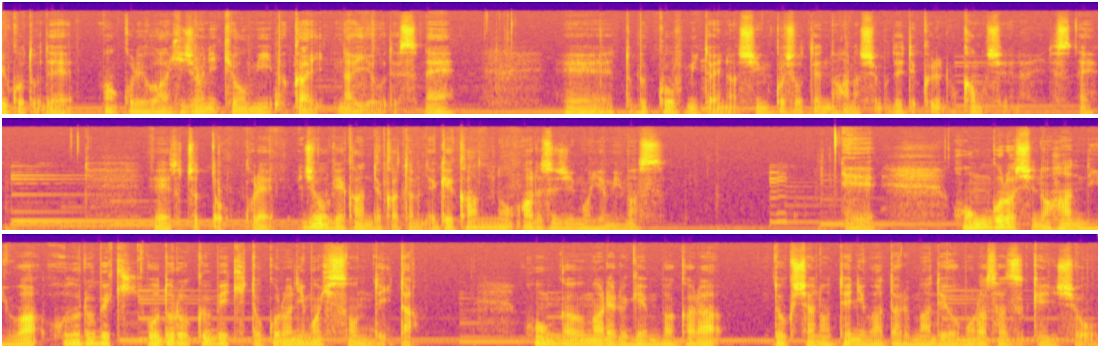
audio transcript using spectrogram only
いうことで、まあ、これは非常に興味深い内容ですね。えーと、ブックオフみたいな新古書店の話も出てくるのかもしれないですね。えーと、ちょっとこれ上下巻で買ったので下巻のある筋も読みます。えー、本殺しの犯人は驚べき驚くべきところにも潜んでいた。本が生まれる現場から読者の手に渡るまでを漏らさず検証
